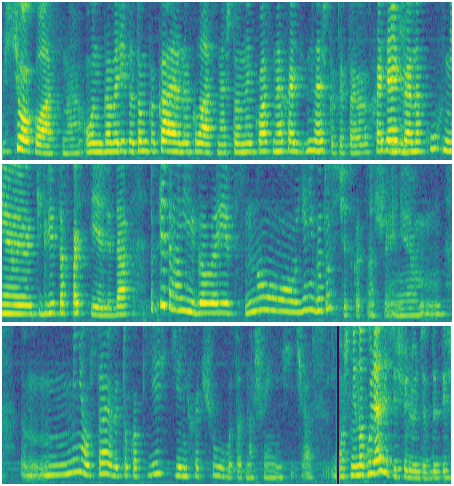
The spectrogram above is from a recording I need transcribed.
Все классно. Он говорит о том, какая она классная, что она и классная, хозя- знаешь, как это, хозяйка Мгм. на кухне, тигрица в постели, да. Но при этом он ей говорит, ну, я не готов сейчас к отношениям. Меня устраивает то, как есть, я не хочу вот отношений сейчас. Может, не нагулялись еще люди в 2000...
